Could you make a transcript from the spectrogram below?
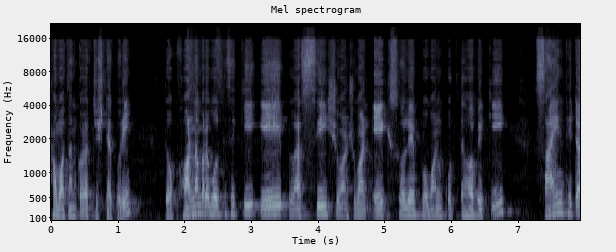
সমাধান করার চেষ্টা করি। তো খ নাম্বারে বলতেছে কি? এ প্লাস সি সমান সমান এক্স হলে প্রমাণ করতে হবে কি? সাইন থিটা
